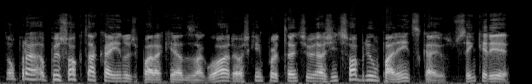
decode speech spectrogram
Então, para o pessoal que está caindo de paraquedas agora, eu acho que é importante a gente só abrir um parênteses, Caio, sem querer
